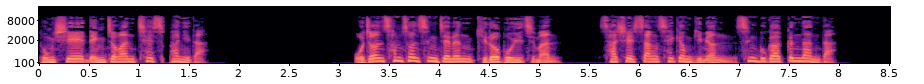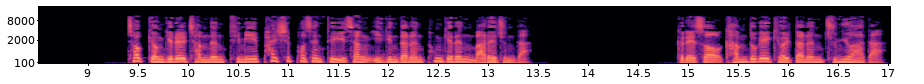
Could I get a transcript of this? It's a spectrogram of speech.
동시에 냉정한 체스판이다. 오전 3선 승제는 길어 보이지만 사실상 3경기면 승부가 끝난다. 첫 경기를 잡는 팀이 80% 이상 이긴다는 통계는 말해준다. 그래서 감독의 결단은 중요하다.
